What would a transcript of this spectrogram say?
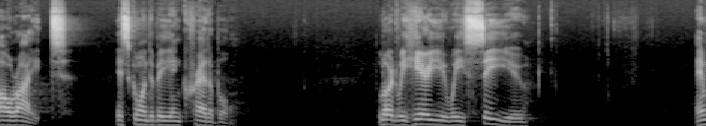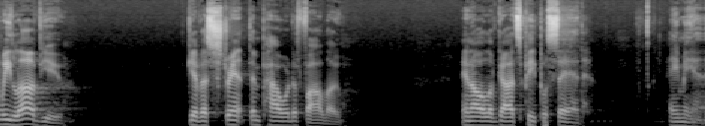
all right. It's going to be incredible. Lord, we hear you, we see you, and we love you. Give us strength and power to follow. And all of God's people said, Amen.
